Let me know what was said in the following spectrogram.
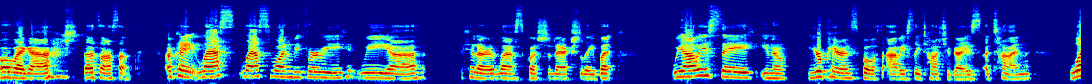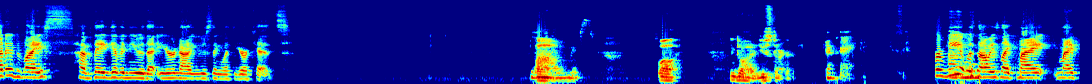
oh my gosh, that's awesome. Okay, last last one before we we uh, hit our last question, actually. But we always say, you know, your parents both obviously taught you guys a ton. what advice have they given you that you're now using with your kids? Um, well, go ahead. You start. Okay. For me, it was Um, always like my my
